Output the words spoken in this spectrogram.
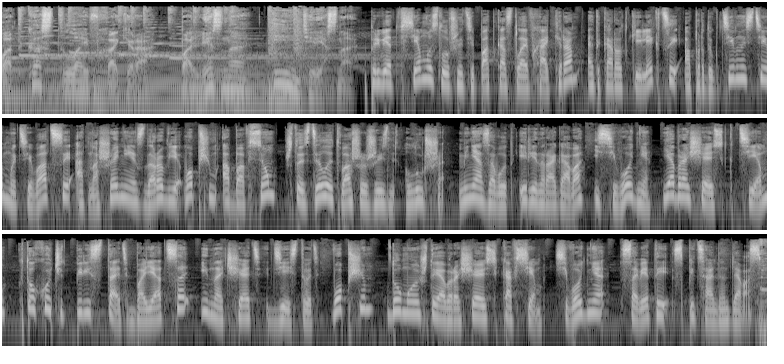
Подкаст лайфхакера. Полезно и интересно. Привет всем! Вы слушаете подкаст лайфхакера. Это короткие лекции о продуктивности, мотивации, отношениях, здоровье, в общем, обо всем, что сделает вашу жизнь лучше. Меня зовут Ирина Рогава, и сегодня я обращаюсь к тем, кто хочет перестать бояться и начать действовать. В общем, думаю, что я обращаюсь ко всем. Сегодня советы специально для вас.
